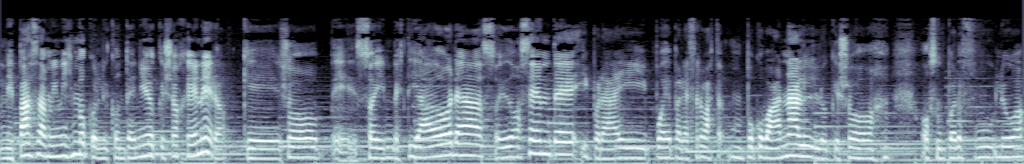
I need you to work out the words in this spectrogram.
me pasa a mí mismo con el contenido que yo genero, que yo eh, soy investigadora, soy docente y por ahí puede parecer un poco banal lo que yo, o superfluo,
